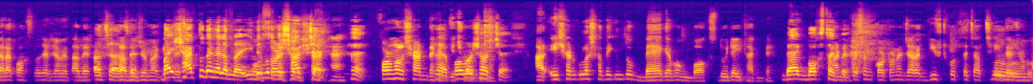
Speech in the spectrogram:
যারা কক্সবাজার যাবে তাদের আচ্ছা তাদের আচ্ছা জন্য ভাই শার্ট তো দেখালাম না ঈদের ও, মধ্যে শার্ট চাই। হ্যাঁ। ফর্মাল শার্ট হ্যাঁ কিছু ফরমাল। শার্ট চাই। আর এই শার্টগুলোর সাথে কিন্তু ব্যাগ এবং বক্স দুইটাই থাকবে। ব্যাগ বক্স থাকবে। হান্ড্রেড পার্সেন্ট কটনের যারা গিফট করতে চাচ্ছে ঈদের জন্য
